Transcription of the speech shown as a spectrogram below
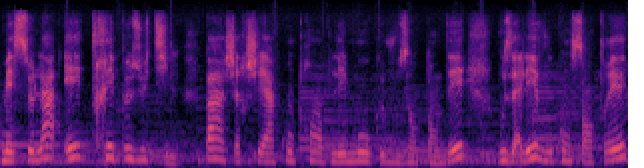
mais cela est très peu utile. Pas chercher à comprendre les mots que vous entendez, vous allez vous concentrer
